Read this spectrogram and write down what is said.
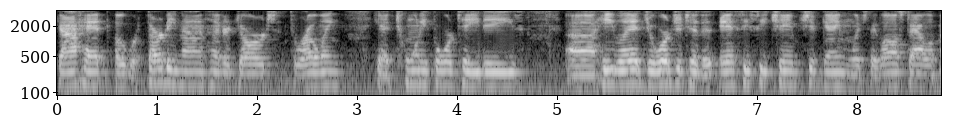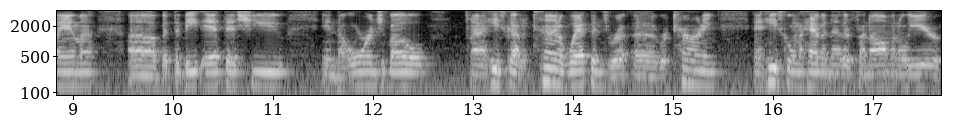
Guy had over 3,900 yards throwing. He had 24 TDs. Uh, he led Georgia to the SEC championship game in which they lost to Alabama, uh, but they beat FSU in the Orange Bowl. Uh, he's got a ton of weapons re uh, returning, and he's going to have another phenomenal year.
